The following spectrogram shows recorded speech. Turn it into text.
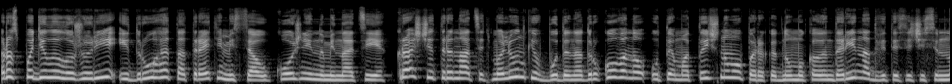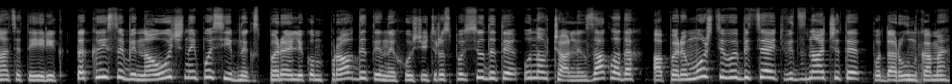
Розподілило журі і друге та третє місця у кожній номінації. Кращі 13 малюнків буде надруковано у тематичному перекидному календарі на 2017 рік. Такий собі наочний посібник з переліком прав дитини хочуть розповсюдити у навчальних закладах, а переможців обіцяють відзначити подарунками.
